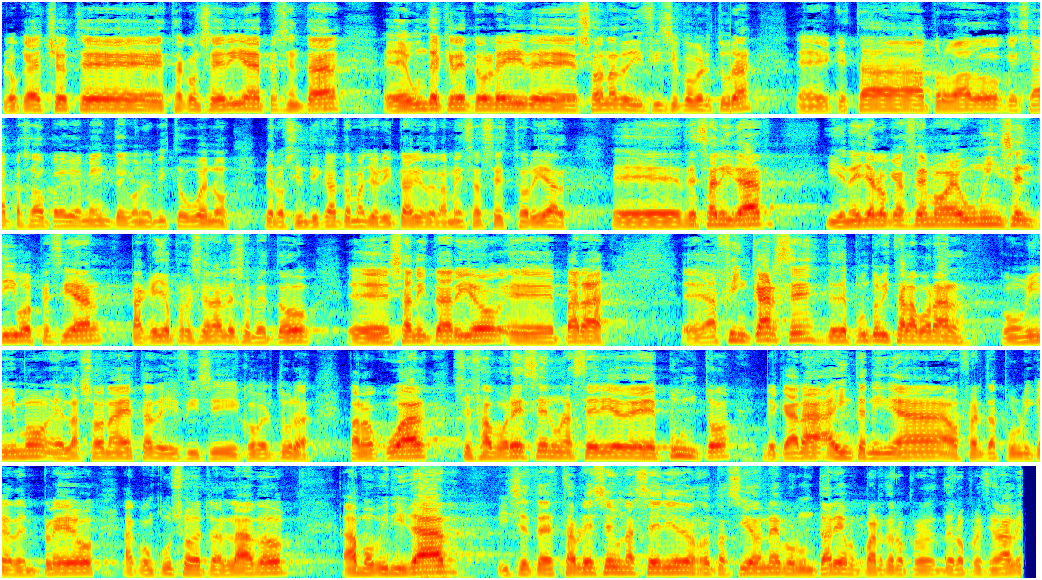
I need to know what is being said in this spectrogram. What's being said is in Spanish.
lo que ha hecho este, esta consejería es presentar eh, un decreto ley de zonas de edificio y cobertura eh, que está aprobado, que se ha pasado previamente con el visto bueno de los sindicatos mayoritarios de la mesa sectorial eh, de sanidad. Y en ella lo que hacemos es un incentivo especial para aquellos profesionales, sobre todo sanitarios, para afincarse desde el punto de vista laboral como mínimo en la zona esta de difícil cobertura, para lo cual se favorecen una serie de puntos de cara a interinidad, a ofertas públicas de empleo, a concursos de traslado, a movilidad y se establece una serie de rotaciones voluntarias por parte de los, de los profesionales.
